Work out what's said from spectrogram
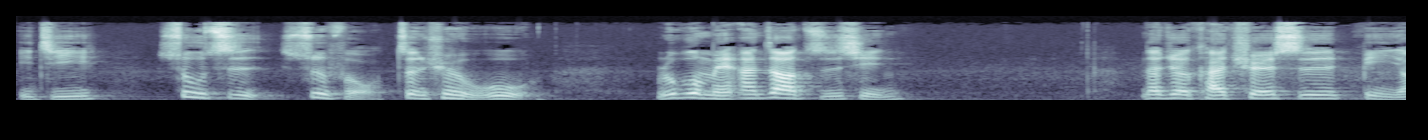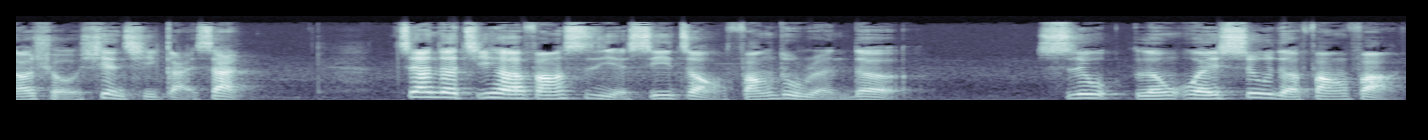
以及数字是否正确无误。如果没按照执行，那就开缺失，并要求限期改善。这样的集合方式也是一种防堵人的失误、人为失误的方法。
